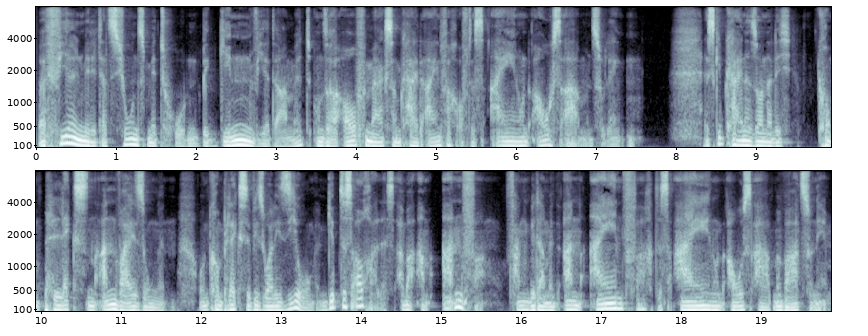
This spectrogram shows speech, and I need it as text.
Bei vielen Meditationsmethoden beginnen wir damit, unsere Aufmerksamkeit einfach auf das Ein- und Ausatmen zu lenken. Es gibt keine sonderlich komplexen Anweisungen und komplexe Visualisierungen. Gibt es auch alles. Aber am Anfang fangen wir damit an, einfach das Ein- und Ausatmen wahrzunehmen.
